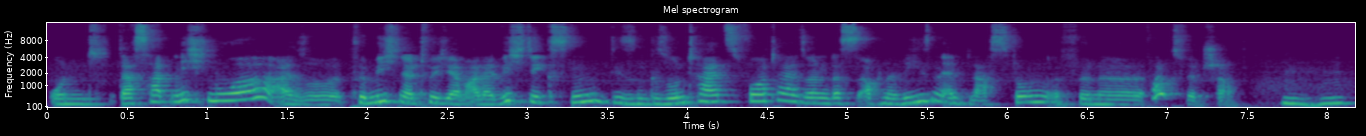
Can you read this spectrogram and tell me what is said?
Und das hat nicht nur, also für mich natürlich am allerwichtigsten, diesen Gesundheitsvorteil, sondern das ist auch eine Riesenentlastung für eine Volkswirtschaft. Mhm.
